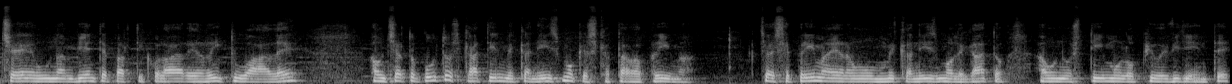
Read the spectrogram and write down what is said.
c'è un ambiente particolare rituale, a un certo punto scatti il meccanismo che scattava prima. Cioè se prima era un meccanismo legato a uno stimolo più evidente,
